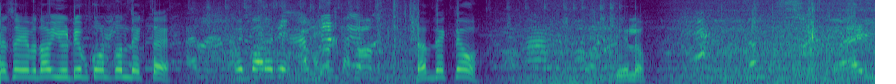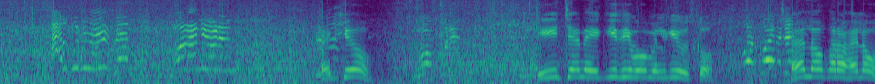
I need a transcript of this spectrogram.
में से ये बताओ यूट्यूब कौन कौन देखता है? सब देखते हो? ये लो। थैंक यू की चैन एक ही थी वो मिल गई उसको। हेलो करो hello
